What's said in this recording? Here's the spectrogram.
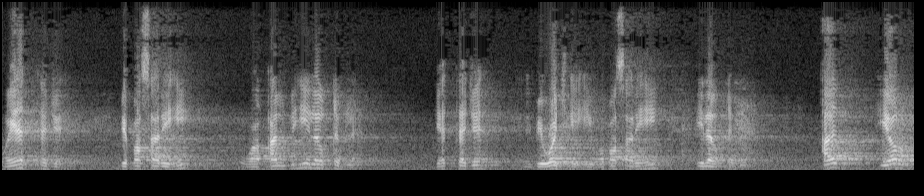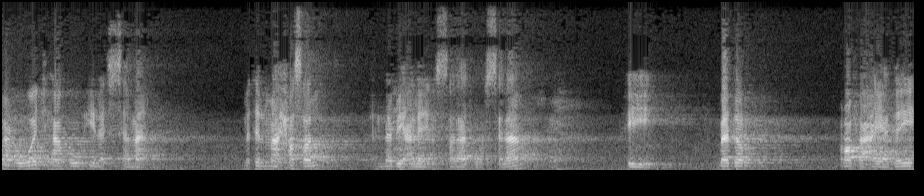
ويتجه ببصره وقلبه إلى القبلة. يتجه بوجهه وبصره إلى القبلة. قد يرفع وجهه إلى السماء مثل ما حصل النبي عليه الصلاة والسلام في بدر رفع يديه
